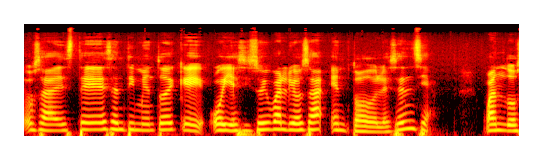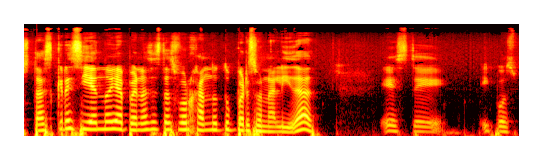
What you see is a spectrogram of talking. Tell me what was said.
o sea, este sentimiento de que, oye, sí soy valiosa en tu adolescencia. Cuando estás creciendo y apenas estás forjando tu personalidad. Este, y pues,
